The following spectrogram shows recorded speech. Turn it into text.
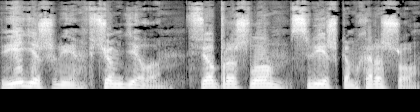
«Видишь ли, в чем дело? Все прошло слишком хорошо.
